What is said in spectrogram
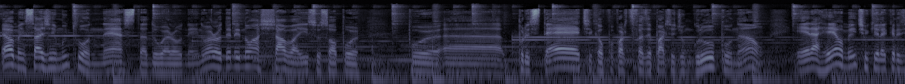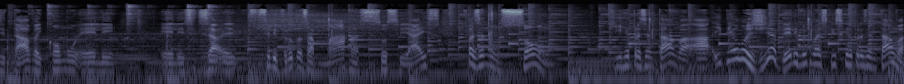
É uma mensagem muito honesta do Aerodane. O Aerodane não achava isso só por por, uh, por estética ou por fazer parte de um grupo, não. Era realmente o que ele acreditava e como ele, ele se, se livrou das amarras sociais fazendo um som que representava a ideologia dele, muito mais que isso, que representava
